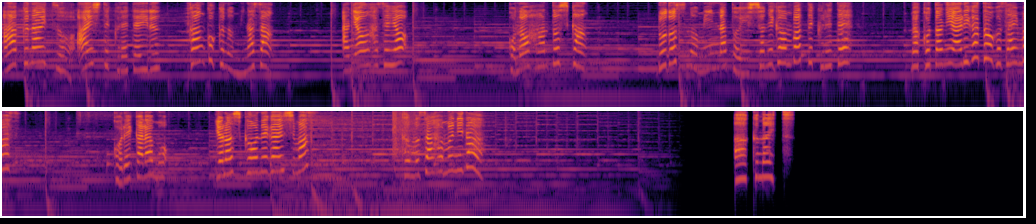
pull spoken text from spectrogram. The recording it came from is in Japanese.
アークナイツを愛してくれている韓国の皆さんアニョンハセヨ。この半年間ロドスのみんなと一緒に頑張ってくれて誠にありがとうございます。これからもよろしくお願いします。カムサハムニダアークナイツ。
